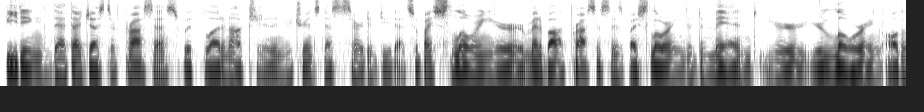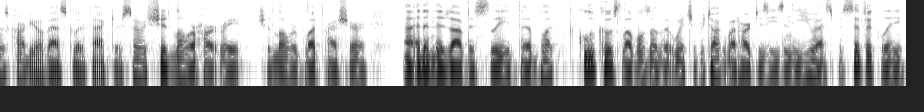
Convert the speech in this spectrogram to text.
feeding that digestive process with blood and oxygen and nutrients necessary to do that. So by slowing your metabolic processes, by slowing the demand, you're you're lowering all those cardiovascular factors. So it should lower heart rate, should lower blood pressure. Uh, and then there's obviously the blood glucose levels of it, which if we talk about heart disease in the US specifically,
